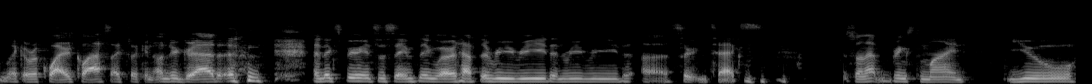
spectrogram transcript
like a required class I took in undergrad and, and experienced the same thing where I'd have to reread and reread uh, certain texts. so that brings to mind you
